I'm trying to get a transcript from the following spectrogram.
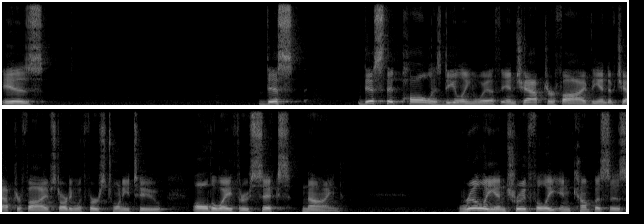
is this, this that Paul is dealing with in chapter 5, the end of chapter 5, starting with verse 22, all the way through 6 9 really and truthfully encompasses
